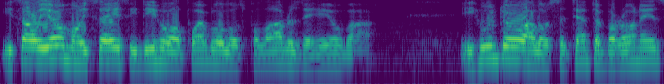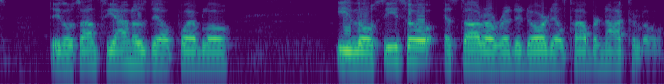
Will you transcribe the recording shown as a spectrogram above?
Y salió Moisés y dijo al pueblo las palabras de Jehová. Y junto a los setenta varones de los ancianos del pueblo, y los hizo estar alrededor del tabernáculo.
